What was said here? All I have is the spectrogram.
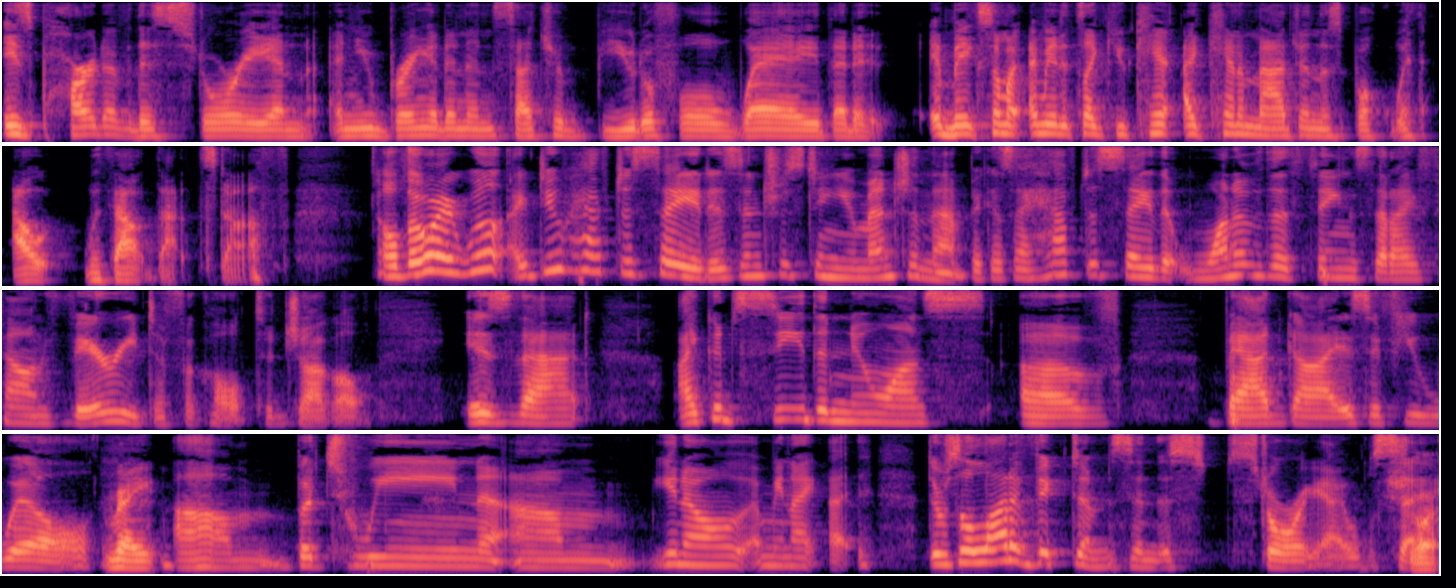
is part of this story and and you bring it in in such a beautiful way that it it makes so much I mean it's like you can't I can't imagine this book without without that stuff Although I will, I do have to say it is interesting you mentioned that because I have to say that one of the things that I found very difficult to juggle is that I could see the nuance of bad guys, if you will, right? Um, between, um, you know, I mean, I, I, there was a lot of victims in this story. I will say, sure.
